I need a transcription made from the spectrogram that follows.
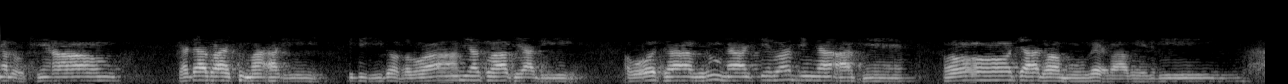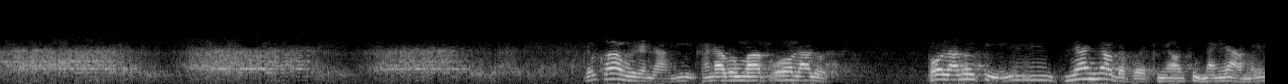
ညောက်လို့ထင်အောင်တတ္တပါရှိမှအာ၏ဣတိဤသောဘဂဝါမြတ်စွာဘုရားသည်အဝေါ်သာကရုဏာရှိသောပညာအဖြင့်ဟောကြားတော်မူခဲ့ပါပေတည်းဒုက္ခဝေဒနာမြည်ခန္ဓာကိုယ်မှာပေါ်လာလို့ ပေါ်လာလို့ရှိရင်ညံ့ညောက်တဲ့ပဲထင်အောင်ရှိနိုင်ရမယ်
